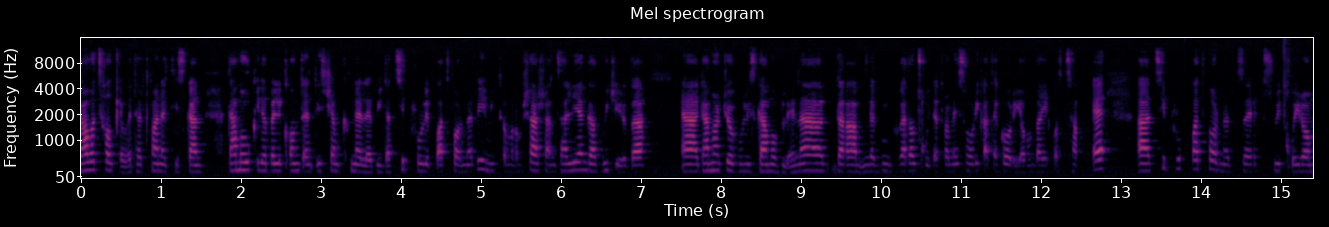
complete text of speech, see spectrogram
გავაცალკევეთ ერთმანეთისგან დამოუკიდებელი კონტენტის შემქმნელები და ციფრული პლატფორმები, იმიტომ რომ შაშან ძალიან გაგვიჭირდა გამარჯვებულის გამოვლენა და გადავწყვიტეთ რომ ეს ორი კატეგორია უნდა იყოს ცალკე. ციფრულ პლატფორმებზე ვიტყვი რომ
